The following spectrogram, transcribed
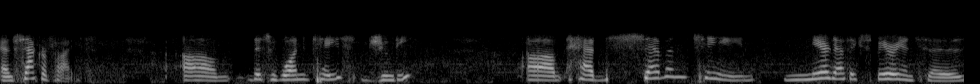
and sacrifice. Um, this one case, Judy, um, had 17 near death experiences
